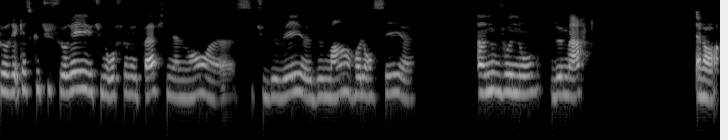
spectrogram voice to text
ferais, qu'est-ce que tu ferais et tu ne referais pas finalement euh, si tu devais demain relancer un nouveau nom de marque? Alors,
